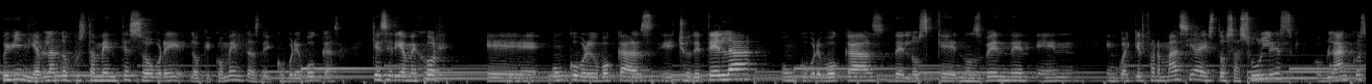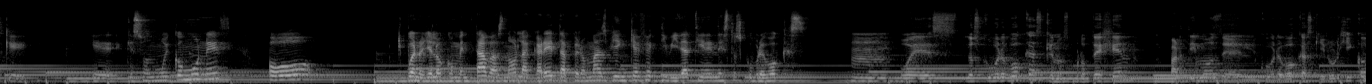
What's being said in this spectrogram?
Muy bien, y hablando justamente sobre lo que comentas de cubrebocas, ¿qué sería mejor? Eh, ¿Un cubrebocas hecho de tela? ¿Un cubrebocas de los que nos venden en, en cualquier farmacia, estos azules o blancos que, que, son muy comunes? ¿O bueno, ya lo comentabas, ¿no? La careta, pero más bien, ¿qué efectividad tienen estos cubrebocas? Mm, pues los cubrebocas que nos protegen, partimos del cubrebocas quirúrgico,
